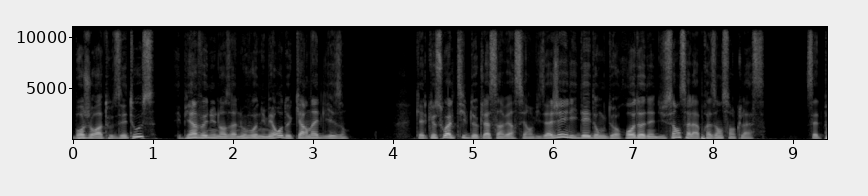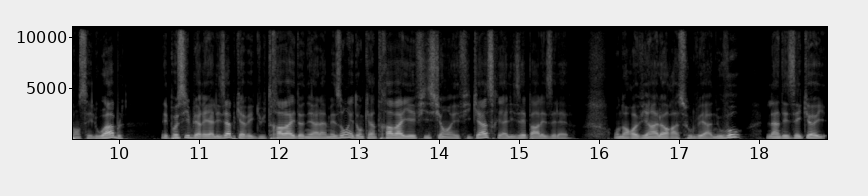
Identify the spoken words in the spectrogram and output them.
Bonjour à toutes et tous, et bienvenue dans un nouveau numéro de Carnet de liaison. Quel que soit le type de classe inversée envisagé, l'idée est donc de redonner du sens à la présence en classe. Cette pensée louable n'est possible et réalisable qu'avec du travail donné à la maison et donc un travail efficient et efficace réalisé par les élèves. On en revient alors à soulever à nouveau l'un des écueils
